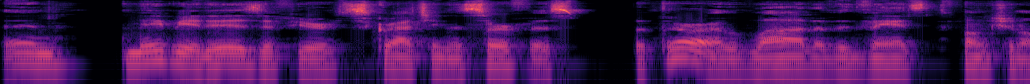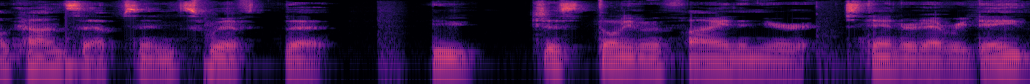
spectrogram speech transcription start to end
and maybe it is if you're scratching the surface. But there are a lot of advanced functional concepts in Swift that you just don't even find in your standard everyday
